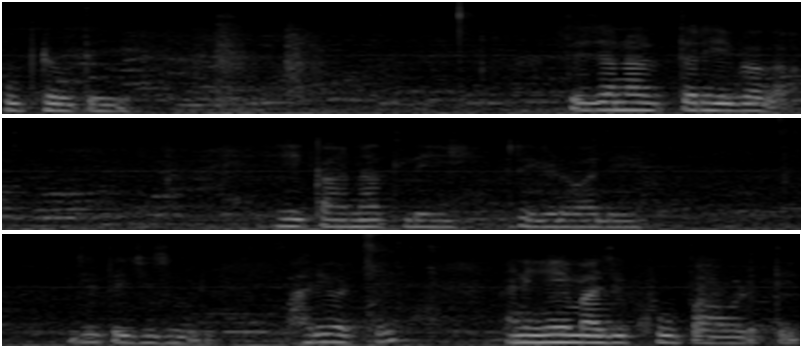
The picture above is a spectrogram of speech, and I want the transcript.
खूप ठेवते. त्याच्यानंतर हे बघा. हे कानातले रेगडवाले जे त्याची जोडी. भारी वाटते. आणि हे माझे खूप आवडते.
